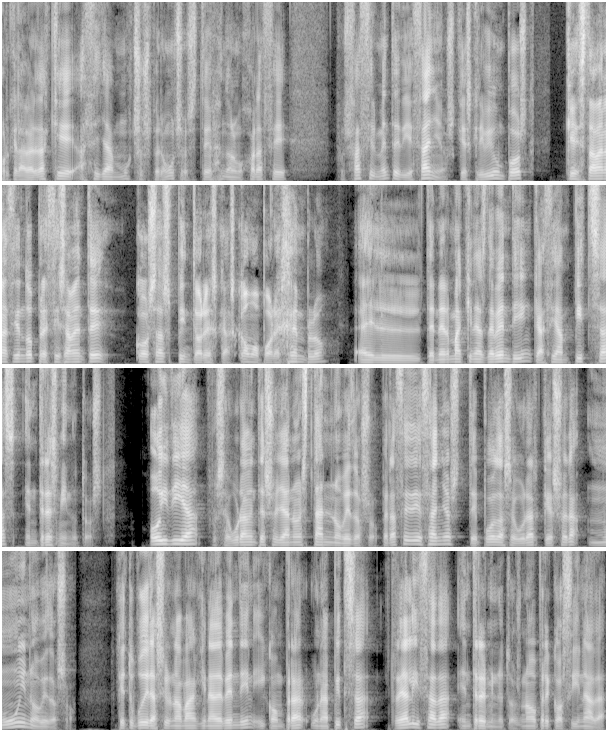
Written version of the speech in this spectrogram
porque la verdad es que hace ya muchos, pero muchos, estoy hablando a lo mejor hace pues fácilmente 10 años, que escribí un post que estaban haciendo precisamente cosas pintorescas, como por ejemplo el tener máquinas de vending que hacían pizzas en 3 minutos. Hoy día, pues seguramente eso ya no es tan novedoso, pero hace 10 años te puedo asegurar que eso era muy novedoso. Que tú pudieras ir a una máquina de vending y comprar una pizza realizada en 3 minutos, no precocinada,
